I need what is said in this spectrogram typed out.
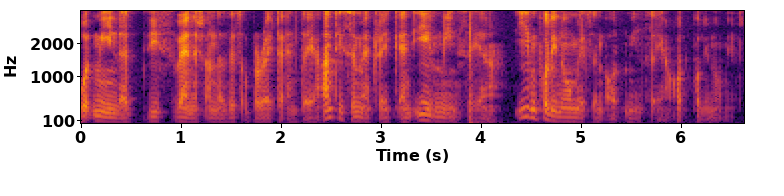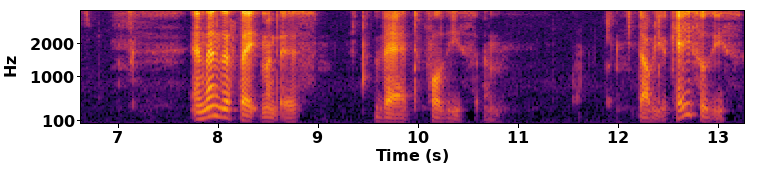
would mean that these vanish under this operator and they are antisymmetric, and even means they are even polynomials, and odd means they are odd polynomials. And then the statement is that for these um, wk, so these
